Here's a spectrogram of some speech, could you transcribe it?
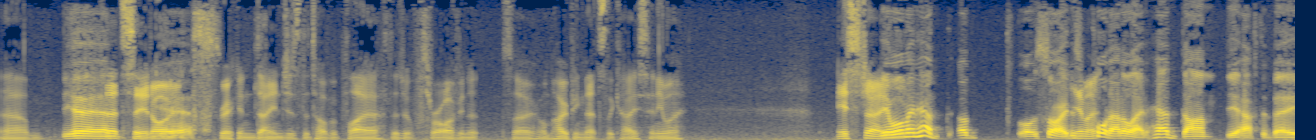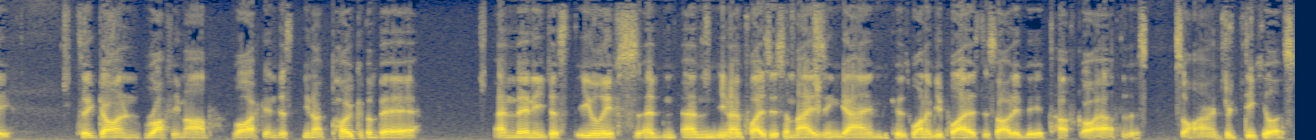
Um, yeah. That said, yes. I reckon Danger's the type of player that'll thrive in it. So I'm hoping that's the case anyway. SJ. Yeah, well, I mean, how? Uh, oh, sorry, just Yeah. Port Adelaide. How dumb do you have to be to go and rough him up, like, and just you know poke the bear, and then he just he lifts and and you know plays this amazing game because one of your players decided to be a tough guy after the siren. Ridiculous.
